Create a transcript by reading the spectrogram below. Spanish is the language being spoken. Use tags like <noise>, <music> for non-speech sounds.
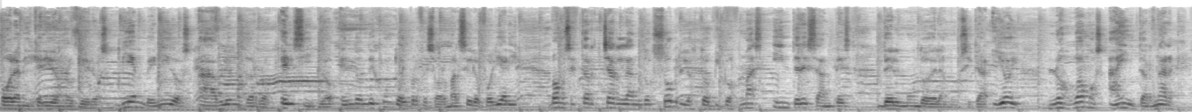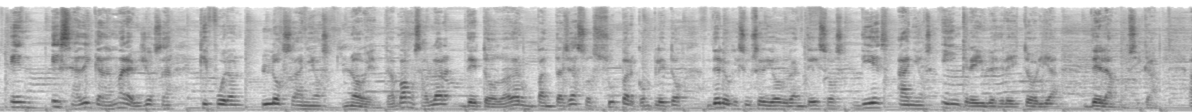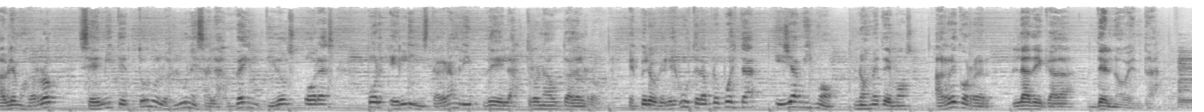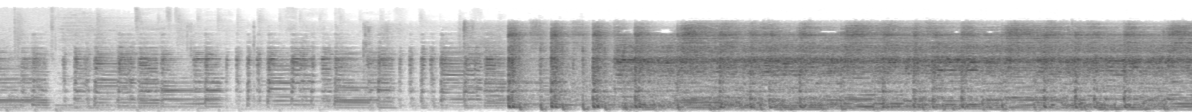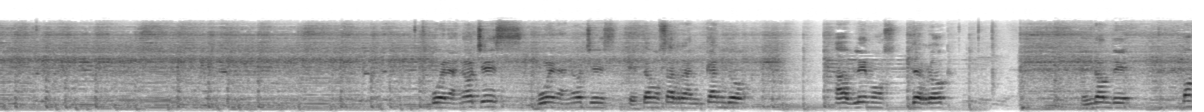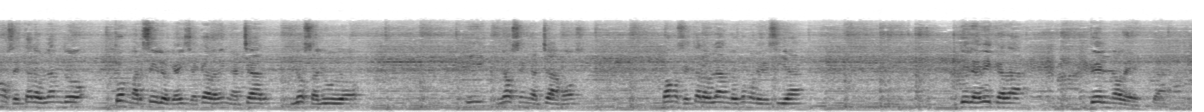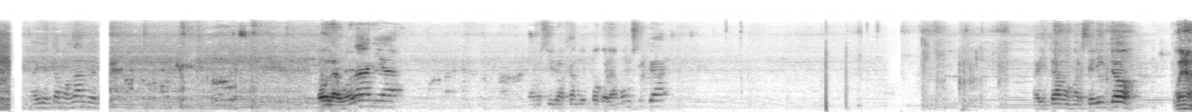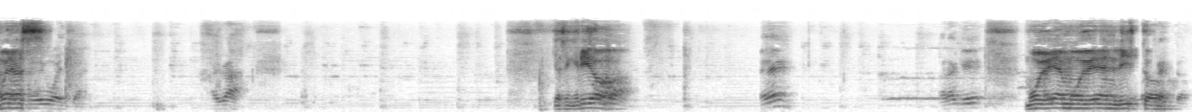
Hola mis queridos rockeros, bienvenidos a Hablemos de Rock, el ciclo en donde junto al profesor Marcelo Poliari vamos a estar charlando sobre los tópicos más interesantes del mundo de la música. Y hoy nos vamos a internar en esa década maravillosa que fueron los años 90. Vamos a hablar de todo, a dar un pantallazo súper completo de lo que sucedió durante esos 10 años increíbles de la historia de la música. Hablemos de Rock se emite todos los lunes a las 22 horas por el Instagram Live del astronauta del rock. Espero que les guste la propuesta y ya mismo nos metemos a recorrer la década del 90. Buenas noches, buenas noches. Estamos arrancando Hablemos de Rock, en donde vamos a estar hablando con Marcelo, que ahí se acaba de enganchar. Lo saludo y nos enganchamos. Vamos a estar hablando, como les decía, de la década del 90. Ahí estamos dando. Hola Guadaña. Vamos a ir bajando un poco la música. Ahí estamos, Marcelito. Buenas, buenas. Me doy vuelta. Ahí va. ¿Qué hace, querido? ¿Eh? ¿Para qué? Muy bien, muy bien, listo. Perfecto.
